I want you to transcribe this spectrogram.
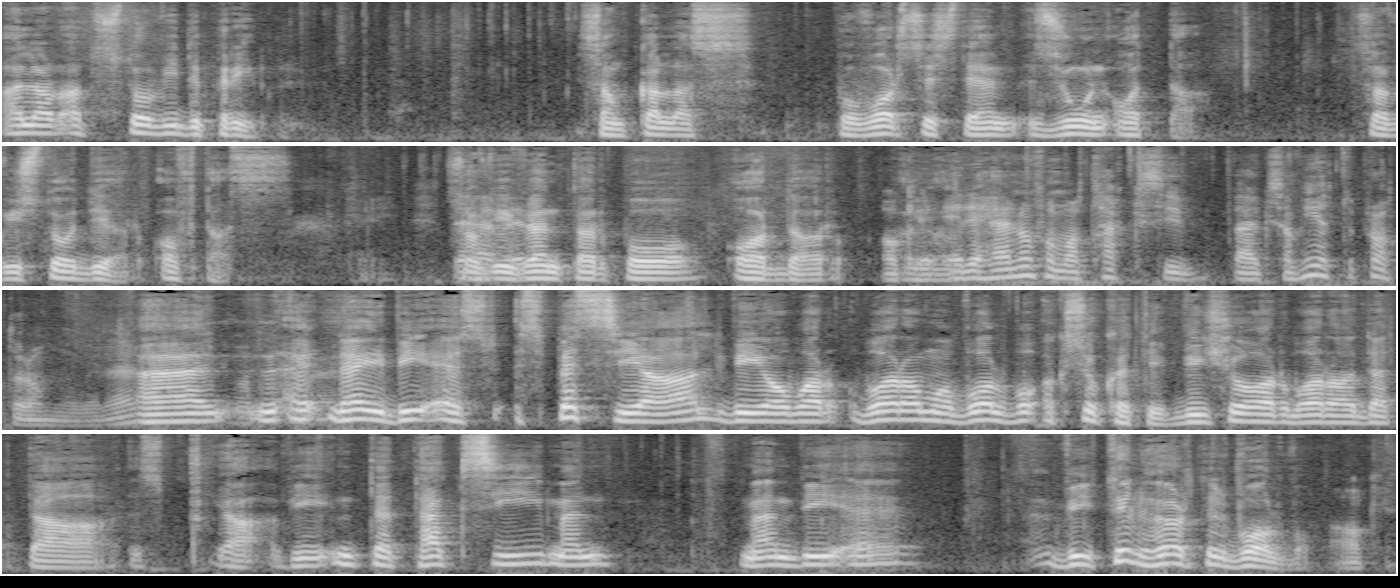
Eller att stå vid Prim. Som kallas på vårt system zon 8. Så vi står där oftast. Så vi är- väntar på order. Eller- Är det här någon form av taxiverksamhet du pratar om nu? Eller? Eh, nej, nej, vi är special. Vi jobbar bara med Volvo Executive. Vi kör bara detta. Ja, vi är inte taxi, men, men vi, är, vi tillhör till Volvo. Okej.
